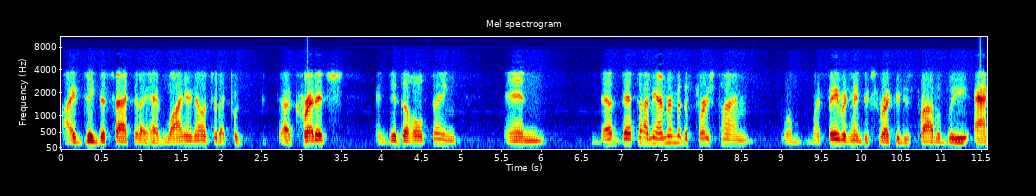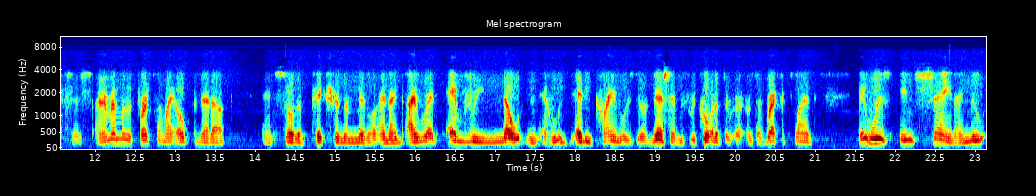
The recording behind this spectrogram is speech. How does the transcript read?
I dig the fact that I have liner notes that I put uh, credits and did the whole thing, and that that I mean, I remember the first time. Well, my favorite Hendrix record is probably Axis. I remember the first time I opened that up and saw the picture in the middle, and I, I read every note, and who Eddie Kramer was doing this, it was recorded at the, at the record plant. It was insane. I knew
